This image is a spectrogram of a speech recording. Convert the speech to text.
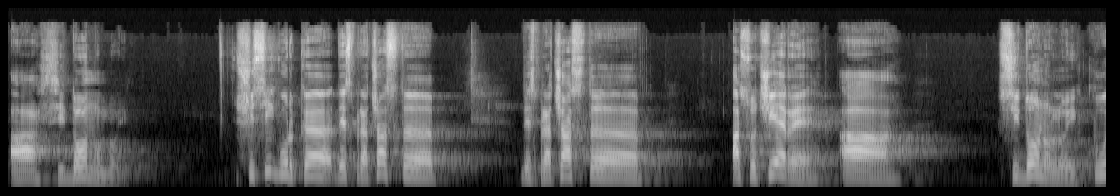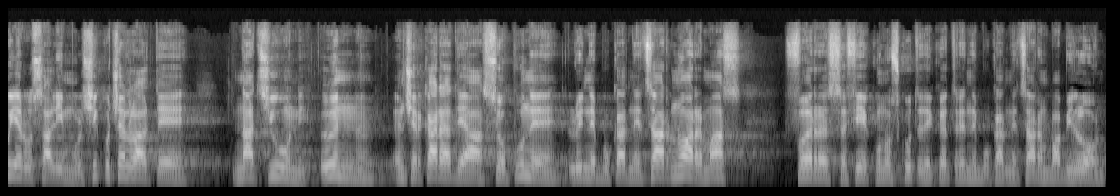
a Sidonului. Și sigur că despre această, despre această asociere a Sidonului cu Ierusalimul și cu celelalte națiuni în încercarea de a se opune lui Nebucadnețar nu a rămas fără să fie cunoscută de către Nebucadnețar în Babilon.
